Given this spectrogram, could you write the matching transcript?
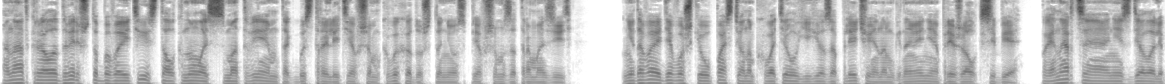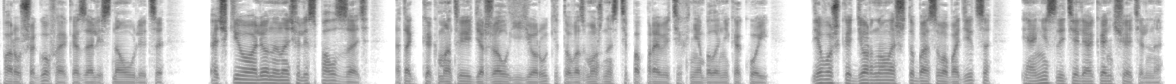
Она открыла дверь, чтобы войти, и столкнулась с Матвеем, так быстро летевшим к выходу, что не успевшим затормозить. Не давая девушке упасть, он обхватил ее за плечи и на мгновение прижал к себе. По инерции они сделали пару шагов и оказались на улице. Очки у Алены начали сползать, а так как Матвей держал ее руки, то возможности поправить их не было никакой. Девушка дернулась, чтобы освободиться, и они слетели окончательно.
